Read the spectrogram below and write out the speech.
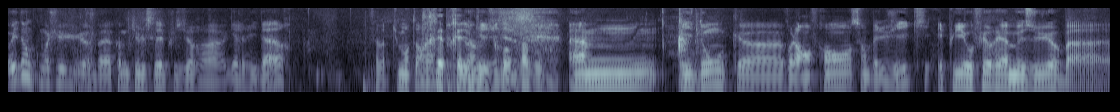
oui, donc moi j'ai eu, bah, comme tu le sais, plusieurs euh, galeries d'art. Ça va Tu m'entends Très près okay, bravo. Euh, et donc, euh, voilà, en France, en Belgique. Et puis, au fur et à mesure bah,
